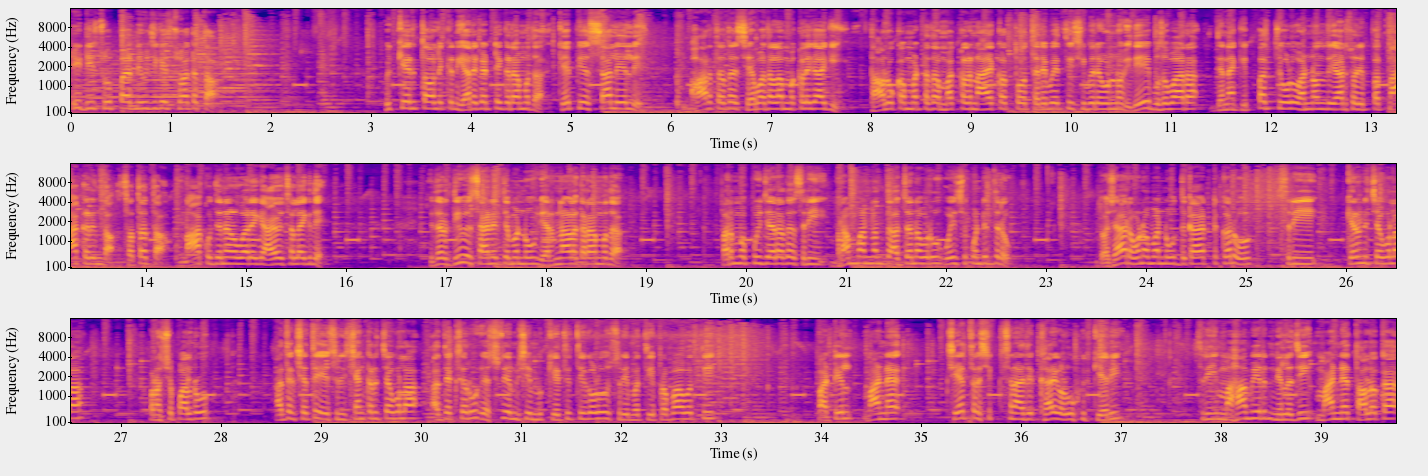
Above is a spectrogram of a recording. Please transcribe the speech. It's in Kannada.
ಡಿ ಡಿ ಸೂಪರ್ ನ್ಯೂಸ್ಗೆ ಸ್ವಾಗತ. ಹುಕ್ಕೇರಿ ತಾಲೂಕಿನ ಯರಗಟ್ಟೆ ಗ್ರಾಮದ ಕೆಪಿಎಸ್ ಶಾಲೆಯಲ್ಲಿ ಭಾರತದ ಸೇವಾದಳ ಮಕ್ಕಳಿಗಾಗಿ ತಾಲೂಕು ಮಟ್ಟದ ಮಕ್ಕಳ ನಾಯಕತ್ವ ತರಬೇತಿ ಶಿಬಿರವನ್ನು ಇದೇ ಬುಧವಾರ ದಿನಾಂಕ ಇಪ್ಪತ್ತೇಳು, ಹನ್ನೊಂದು, ಎರಡು ಸಾವಿರದ ಇಪ್ಪತ್ನಾಲ್ಕರಿಂದ ಸತತ ನಾಲ್ಕು ದಿನಗಳವರೆಗೆ ಆಯೋಜಿಸಲಾಗಿದೆ. ಇದರ ದಿವ್ಯ ಸಾನ್ನಿಧ್ಯವನ್ನು ಯರ್ನಾಳ ಗ್ರಾಮದ ಪರಮ ಪೂಜಾರಾದ ಶ್ರೀ ಬ್ರಹ್ಮಾನಂದ ಅಜ್ಜನವರು ವಹಿಸಿಕೊಂಡಿದ್ದರು. ಧ್ವಜಾರೋಹಣವನ್ನು ಉದ್ಘಾಟಕರು ಶ್ರೀ ಕಿರಣ್ ಚೌಲ, ಪ್ರಾಂಶುಪಾಲರು ಅಧ್ಯಕ್ಷತೆ ಶ್ರೀ ಶಂಕರ ಚೌಲ, ಅಧ್ಯಕ್ಷರು ಎಸ್ ಡಿ ಎಂ ಸಿ ಮುಖ್ಯ ಅತಿಥಿಗಳು ಶ್ರೀಮತಿ ಪ್ರಭಾವತಿ ಪಾಟೀಲ್, ಮಾನ್ಯ ಕ್ಷೇತ್ರ ಶಿಕ್ಷಣಾಧಿಕಾರಿಗಳು ಹುಕ್ಕೇರಿ, ಶ್ರೀ ಮಹಾವೀರ್ ನಿಲಜಿ, ಮಾನ್ಯ ತಾಲೂಕಾ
